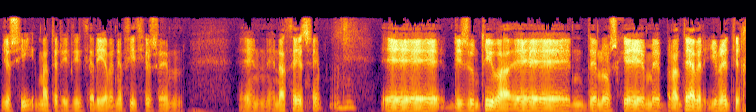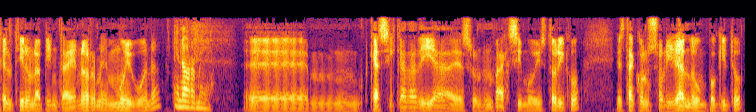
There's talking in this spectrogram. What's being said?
yo sí materializaría beneficios en, en, ACS Eh, disyuntiva, eh, de los que me plantea, a ver, United Health tiene una pinta enorme, muy buena. Enorme. Eh, casi cada día es un máximo histórico, está consolidando un poquito,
